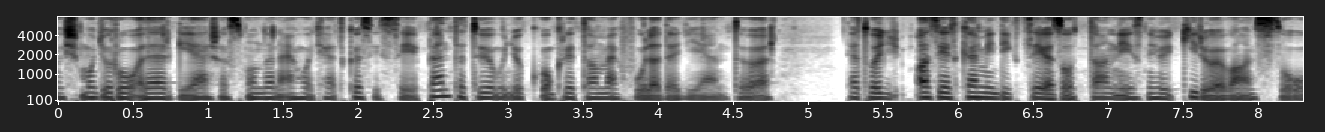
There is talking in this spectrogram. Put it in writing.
és mogyoró allergiás azt mondaná, hogy hát közi szépen, tehát ő mondjuk konkrétan megfullad egy ilyentől. Tehát, hogy azért kell mindig célzottan nézni, hogy kiről van szó.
